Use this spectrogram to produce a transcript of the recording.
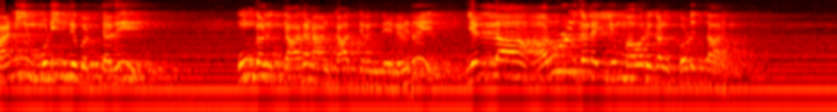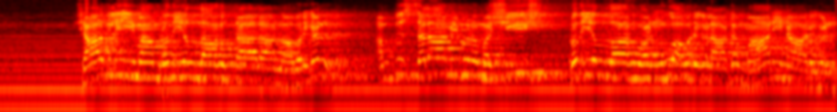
பணி முடிந்து விட்டது. உங்களுக்காக நான் காத்திருந்தேன் என்று எல்லா அருள்களையும் அவர்கள் கொடுத்தார்கள். ஷாதிலி இமாம் ரதியல்லாஹு தாலான் அவர்கள் அப்துல் சலாம் இப்னு மஷீஷ் ரதியல்லாஹு அன்பு அவர்களாக மாறினார்கள்.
